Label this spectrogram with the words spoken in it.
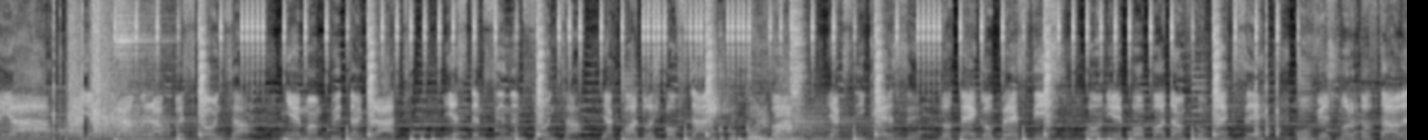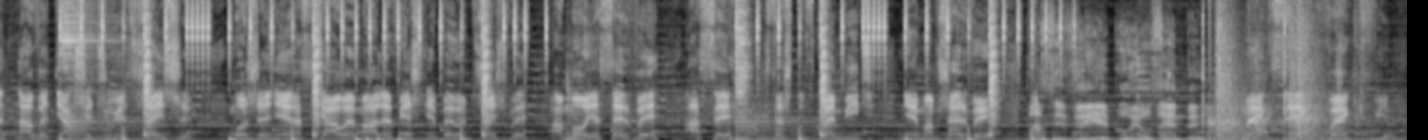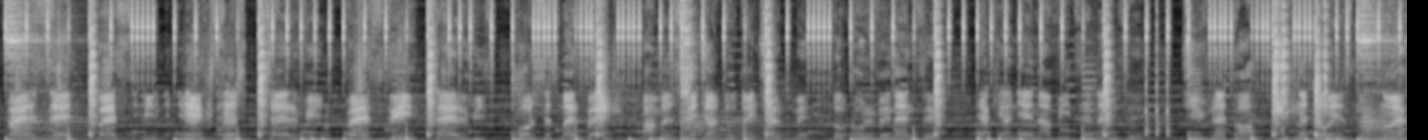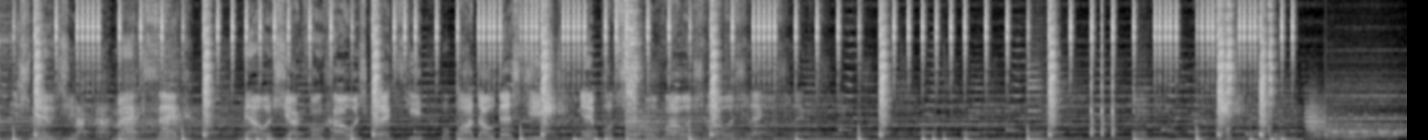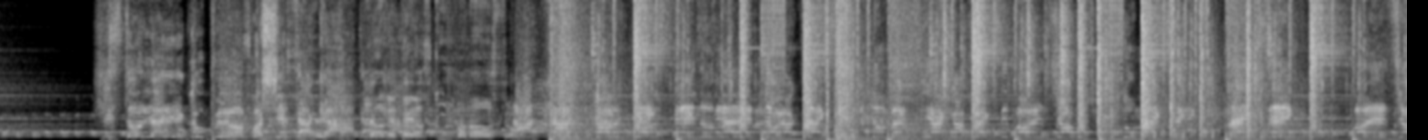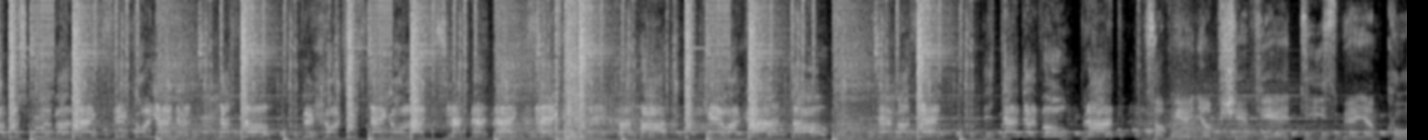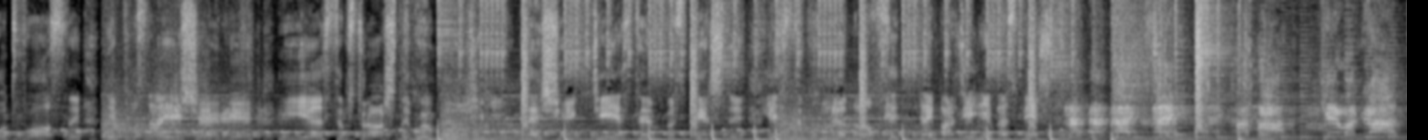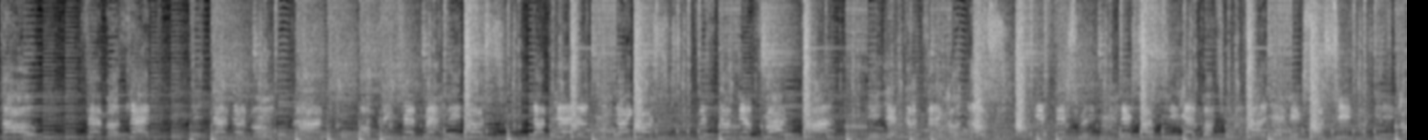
A ja, a ja gram rap bez końca. Nie mam pytań brat Jestem synem słońca. Jak padłeś powstań Kurwa Jak sneakersy. Do tego prestiż Bo nie popadam w kompleksy. Uwierz mordo w talent Nawet jak się czuję lżejszy. Może nieraz chciałem, ale wiesz, nie byłem trzeźwy. A moje serwy, asy, chcesz to zgłębić? Nie ma przerwy. Pasy wyjebują zęby. Meksyk smerfy, a my z życia tutaj czerpmy. Do kurwy nędzy, jak ja nienawidzę nędzy. Dziwne to, dziwne to jest gówno jak nie śmierci. Meksyk Miałeś jak wąchałeś krekski, popadał deszcz i Nie potrzebowałeś lałeś lekcji. Historia jego była właśnie taka. Jadę teraz kurwa na ostro Zamieniam się w Yeti, zmieniam kod własny. Nie poznaję siebie i jestem straszny w głębokim lesie Gdzie jestem bezpieczny. Jestem królem nocy, najbardziej niebezpieczny exaucé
